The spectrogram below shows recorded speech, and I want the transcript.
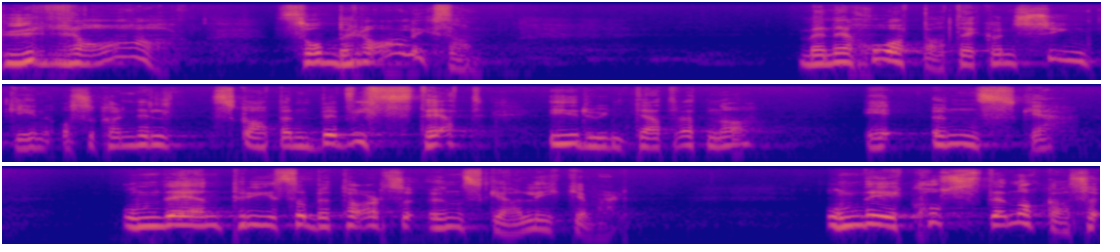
Hurra! Så bra, liksom. Men jeg håper at det kan synke inn, og så kan det skape en bevissthet i rundt det at vet du noe, jeg ønsker Om det er en pris å betale, så ønsker jeg allikevel. Om det koster noe, så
